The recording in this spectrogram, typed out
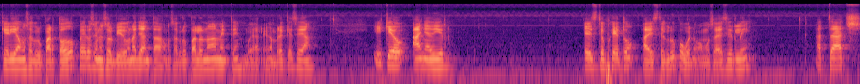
queríamos agrupar todo, pero se nos olvidó una llanta. Vamos a agruparlo nuevamente. Voy a darle el nombre que sea. Y quiero añadir este objeto a este grupo. Bueno, vamos a decirle attach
